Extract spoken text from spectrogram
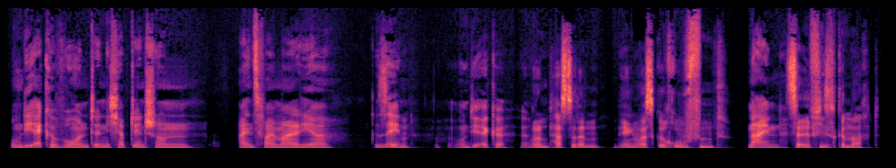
um die Ecke wohnt, denn ich habe den schon ein, zwei Mal hier gesehen. Um die Ecke. Und hast du dann irgendwas gerufen, Nein, Selfies gemacht?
